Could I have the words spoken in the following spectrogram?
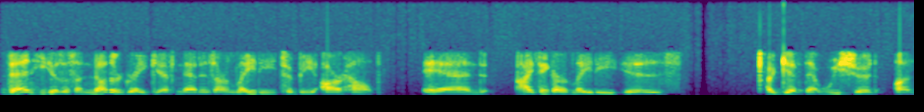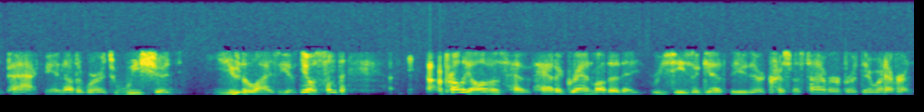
then he gives us another great gift, and that is Our Lady to be our help. And I think Our Lady is a gift that we should unpack. In other words, we should utilize the gift. You know, something. Probably all of us have had a grandmother that receives a gift either at Christmas time or a birthday or whatever, and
